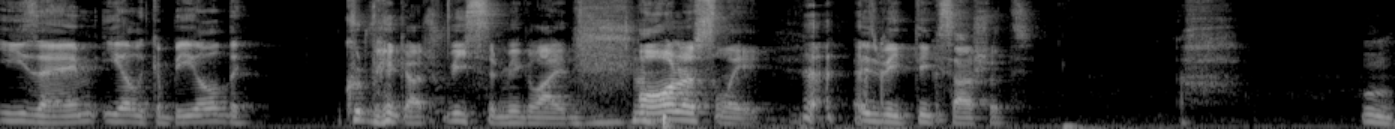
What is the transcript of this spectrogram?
izēm ielika bildi, kur vienkārši viss ir miglaini. Honestly, es biju tik sašuts. Mm.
